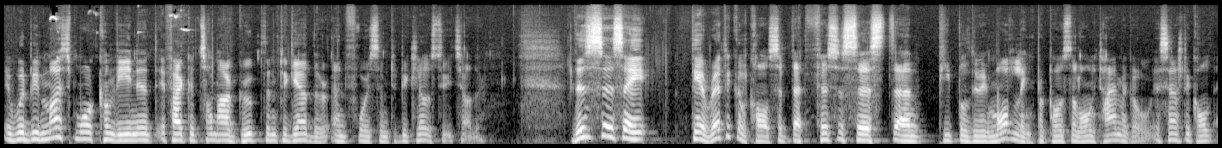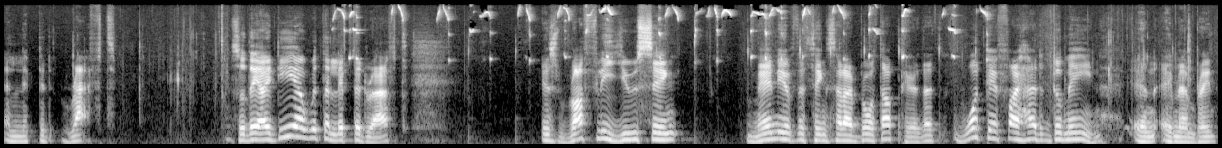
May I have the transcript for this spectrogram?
It would be much more convenient if I could somehow group them together and force them to be close to each other. This is a theoretical concept that physicists and people doing modeling proposed a long time ago, essentially called a lipid raft. So the idea with the lipid raft is roughly using many of the things that I brought up here, that what if I had a domain in a membrane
